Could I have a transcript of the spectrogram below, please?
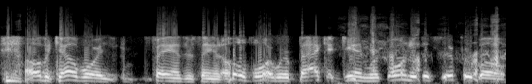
All the Cowboys fans are saying, "Oh boy, we're back again. We're going to the Super Bowl."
